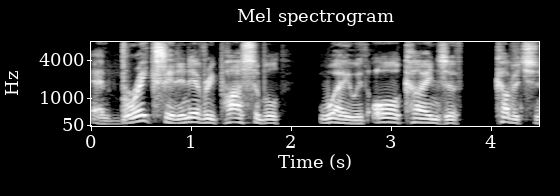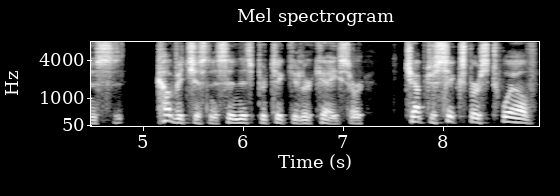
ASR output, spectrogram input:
and breaks it in every possible way with all kinds of covetousness, covetousness in this particular case. Or chapter 6, verse 12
